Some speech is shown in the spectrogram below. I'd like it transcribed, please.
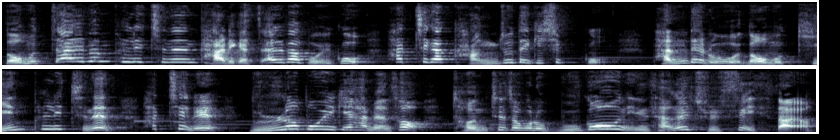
너무 짧은 플리츠는 다리가 짧아 보이고 하체가 강조되기 쉽고 반대로 너무 긴 플리츠는 하체를 눌러 보이게 하면서 전체적으로 무거운 인상을 줄 수 있어요.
